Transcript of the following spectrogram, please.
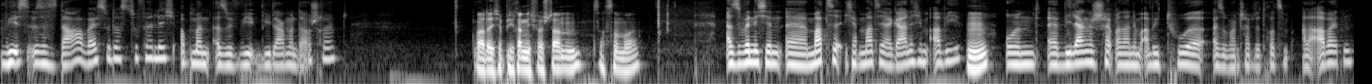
wie ist, ist es da? Weißt du das zufällig? Ob man, also wie, wie lange man da schreibt? Warte, ich habe dich gerade nicht verstanden. Sag's nochmal. Also wenn ich in äh, Mathe, ich habe Mathe ja gar nicht im Abi. Mhm. Und äh, wie lange schreibt man dann im Abitur? Also man schreibt ja trotzdem alle Arbeiten.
